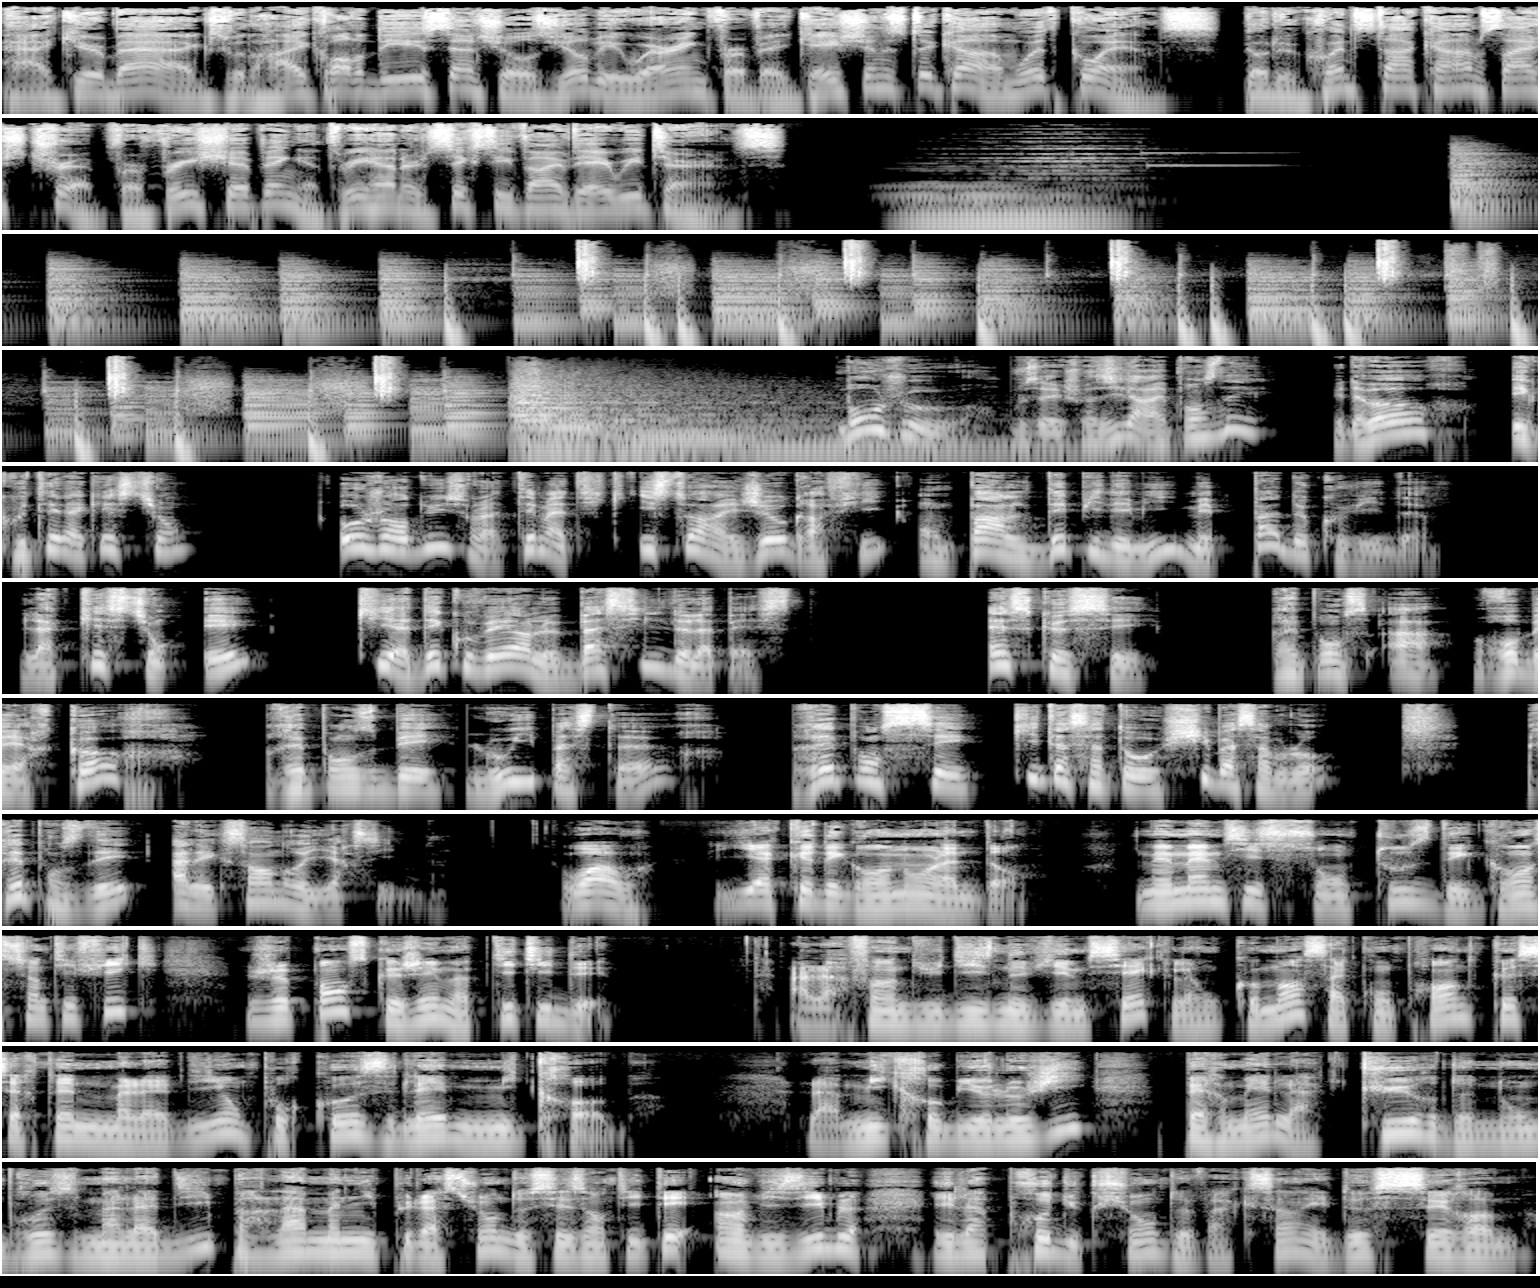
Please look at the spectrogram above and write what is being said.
Pack your bags with high-quality essentials you'll be wearing for vacations to come with Quince. Go to quince.com slash trip for free shipping and 365-day returns. Bonjour, vous avez choisi la réponse D. Mais d'abord, écoutez la question. Aujourd'hui, sur la thématique histoire et géographie, on parle d'épidémie, mais pas de Covid. La question est, qui a découvert le bacille de la peste? Est-ce que c'est réponse A, Robert Koch, réponse B, Louis Pasteur, réponse C, Kitasato Shibasaburo, réponse D, Alexandre Yersin Waouh, il y a que des grands noms là-dedans. Mais même si ce sont tous des grands scientifiques, je pense que j'ai ma petite idée. À la fin du 19e siècle, on commence à comprendre que certaines maladies ont pour cause les microbes. La microbiologie permet la cure de nombreuses maladies par la manipulation de ces entités invisibles et la production de vaccins et de sérums.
